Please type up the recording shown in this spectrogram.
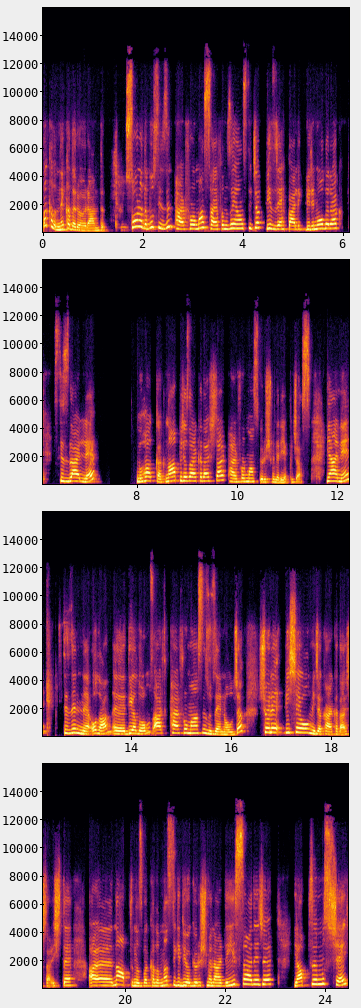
Bakalım ne kadar öğrendin. Sonra da bu sizin performans sayfanıza yansıyacak. Biz rehberlik birimi olarak sizlerle muhakkak ne yapacağız arkadaşlar? Performans görüşmeleri yapacağız. Yani sizinle olan e, diyalogumuz artık performansınız üzerine olacak. Şöyle bir şey olmayacak arkadaşlar. İşte e, ne yaptınız bakalım nasıl gidiyor görüşmeler değil sadece. Yaptığımız şey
